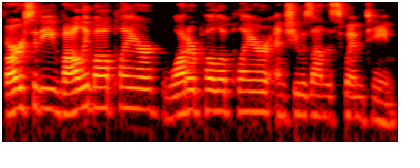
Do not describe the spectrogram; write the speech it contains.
varsity volleyball player, water polo player, and she was on the swim team.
